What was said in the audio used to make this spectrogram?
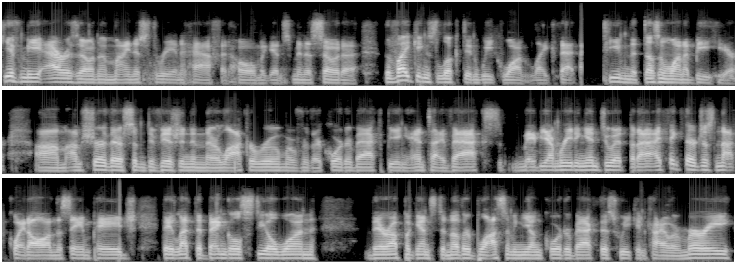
Give me Arizona minus three and a half at home against Minnesota. The Vikings looked in week one like that team that doesn't want to be here. Um, I'm sure there's some division in their locker room over their quarterback being anti vax. Maybe I'm reading into it, but I, I think they're just not quite all on the same page. They let the Bengals steal one. They're up against another blossoming young quarterback this week in Kyler Murray.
